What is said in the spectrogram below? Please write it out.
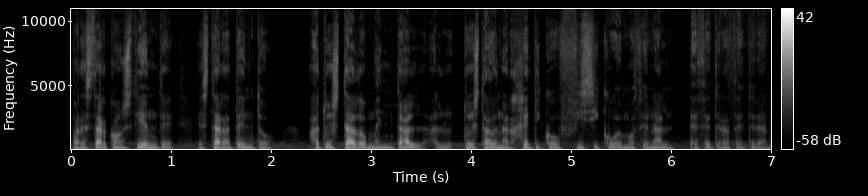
para estar consciente, estar atento a tu estado mental, a tu estado energético, físico, emocional, etcétera, etcétera.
